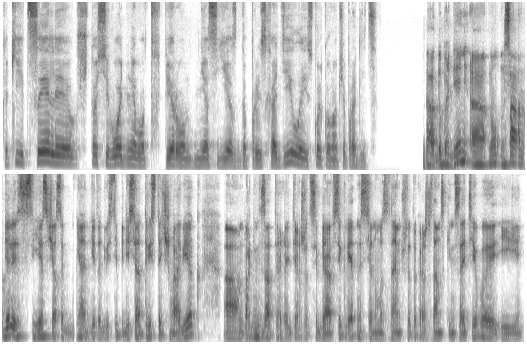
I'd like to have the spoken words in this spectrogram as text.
Какие цели, что сегодня вот в первом дне съезда происходило и сколько он вообще продлится? Да, добрый день. А, ну, на самом деле, съезд сейчас объединяет где-то 250-300 человек. А, организаторы держат себя в секретности, но мы знаем, что это гражданские инициативы, и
